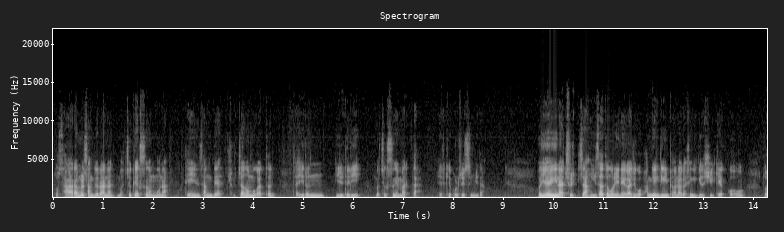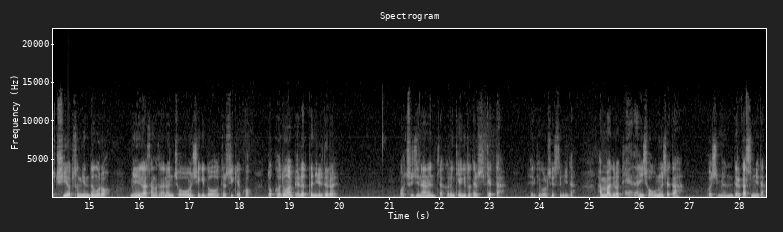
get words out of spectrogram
또 사람을 상대로 하는 뭐 적객성 업무나 대인 상대 출장 업무 같은 자, 이런 일들이 뭐 적성에 맞다 이렇게 볼 수 있습니다. 어, 여행이나 출장, 이사 등으로 인해 가지고 환경적인 변화가 생기기도 쉽겠고 또 취업 승진 등으로 명예가 상승하는 좋은 시기도 될 수 있겠고 또 그동안 별렀던 일들을 뭐 추진하는 자, 그런 계기도 될 수 있겠다 이렇게 볼 수 있습니다. 한마디로 대단히 좋은 운세다 보시면 될 것 같습니다.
